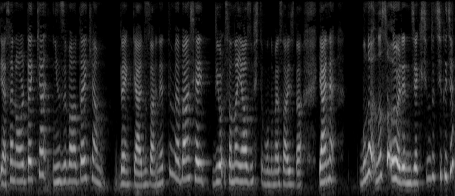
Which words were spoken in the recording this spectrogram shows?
ya sen oradayken inzivadayken denk geldi zannettim ve ben şey diyor sana yazmıştım bunu mesajda. Yani bunu nasıl öğrenecek? Şimdi çıkacak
